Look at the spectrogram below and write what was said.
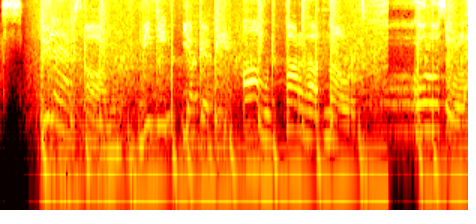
X. Yle X aamu. Viki ja Köpi. Aamun parhaat naurut. Kuuluu sulle.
